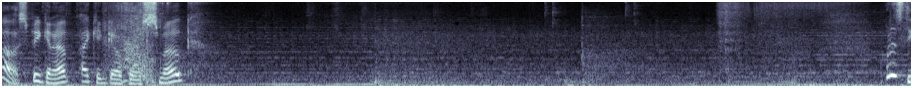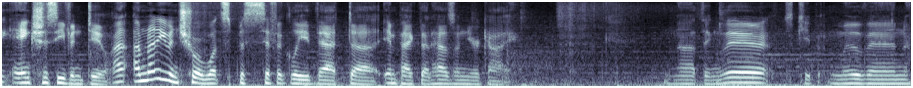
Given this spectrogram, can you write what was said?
Oh, speaking of, I could go for a smoke. Does the anxious even do? I, am not even sure what specifically that uh, impact that has on your guy. Nothing there. Let's keep it moving.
